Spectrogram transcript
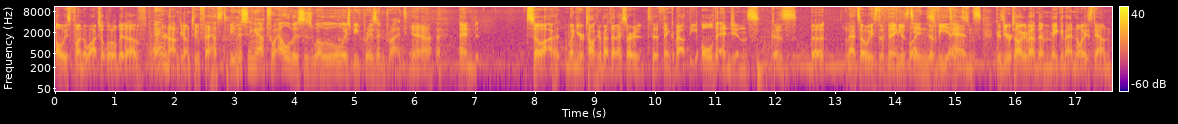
always fun to watch a little bit of when they're not going too fast. Be listening out for Elvis as well. We'll always be present, right? Yeah. And so I, when you were talking about that, I started to think about the old engines because the that's always the thing is like the V10s, V10s because you were talking about them making that noise down.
